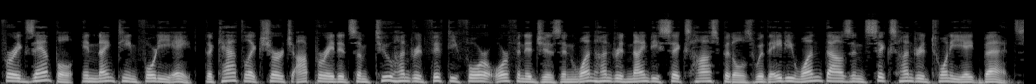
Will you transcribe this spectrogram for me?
For example, in 1948, the Catholic Church operated some 254 orphanages and 196 hospitals with 81,628 beds.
